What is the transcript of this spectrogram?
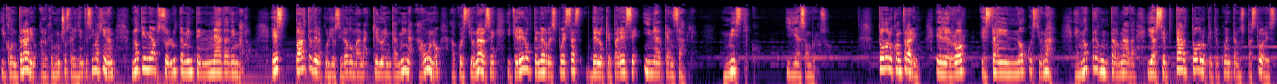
y contrario a lo que muchos creyentes imaginan, no tiene absolutamente nada de malo. Es parte de la curiosidad humana que lo encamina a uno a cuestionarse y querer obtener respuestas de lo que parece inalcanzable, místico y asombroso. Todo lo contrario, el error está en no cuestionar, en no preguntar nada y aceptar todo lo que te cuentan los pastores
